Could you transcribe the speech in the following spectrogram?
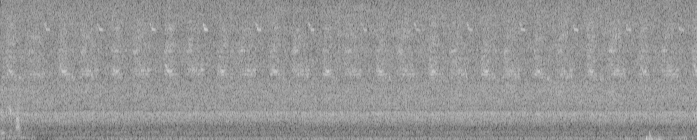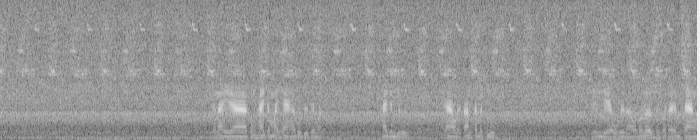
nước sẽ bóng cũng hai trăm mấy ngàn đó cô chú cho mình. Hai trăm rưỡi. Cái ao này 800 mét vuông. Thì em dèo khi nào nó lớn thì có thể em sang.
